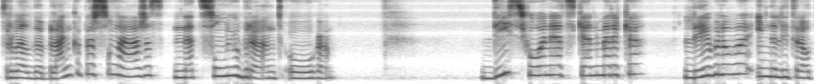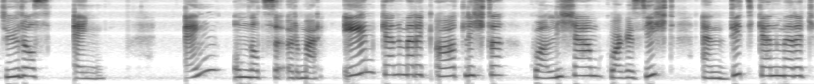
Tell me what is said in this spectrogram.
terwijl de blanke personages net zongebruind ogen. Die schoonheidskenmerken labelen we in de literatuur als eng. Eng omdat ze er maar één kenmerk uitlichten qua lichaam, qua gezicht en dit kenmerk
